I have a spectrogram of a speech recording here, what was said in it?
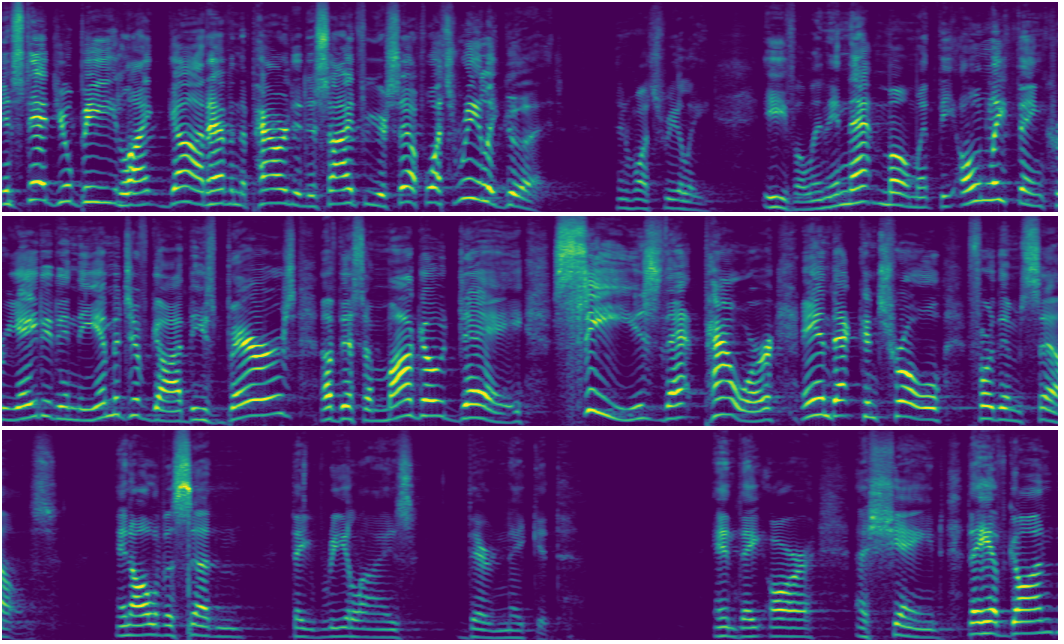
Instead, you'll be like God, having the power to decide for yourself what's really good and what's really evil. And in that moment, the only thing created in the image of God, these bearers of this imago Dei, seize that power and that control for themselves and all of a sudden they realize they're naked. and they are ashamed. They have gone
